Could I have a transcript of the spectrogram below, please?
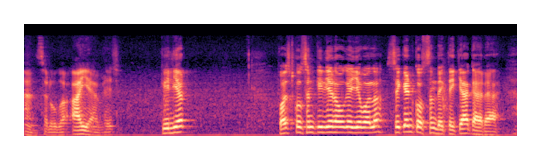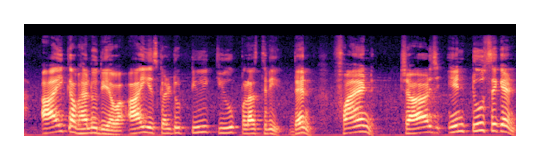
आंसर होगा। I average clear first question clear हो गया ये वाला। सेकेंड क्वेश्चन देखते हैं क्या कह रहा है। आई का वैल्यू दिया हुआ। I equal to T Q plus three then find charge in two second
